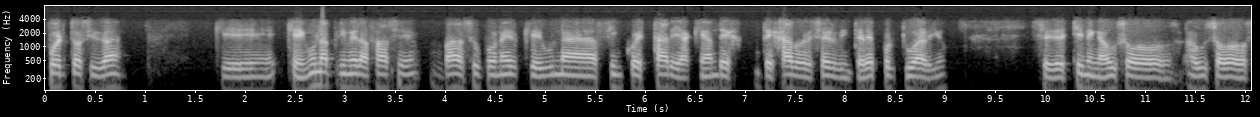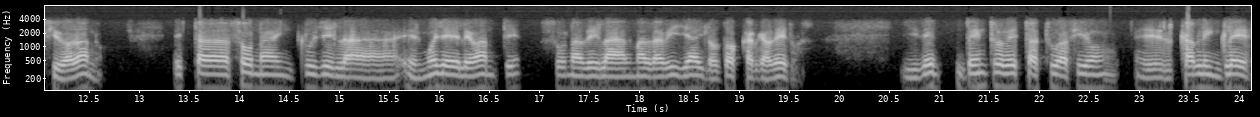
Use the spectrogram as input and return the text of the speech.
Puerto Ciudad, que, en una primera fase va a suponer que unas cinco hectáreas que han dejado de ser de interés portuario se destinen a uso, a uso ciudadano. Esta zona incluye la, el muelle de Levante, zona de la Almadravilla y los dos cargaderos. Y dentro de esta actuación, el cable inglés,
